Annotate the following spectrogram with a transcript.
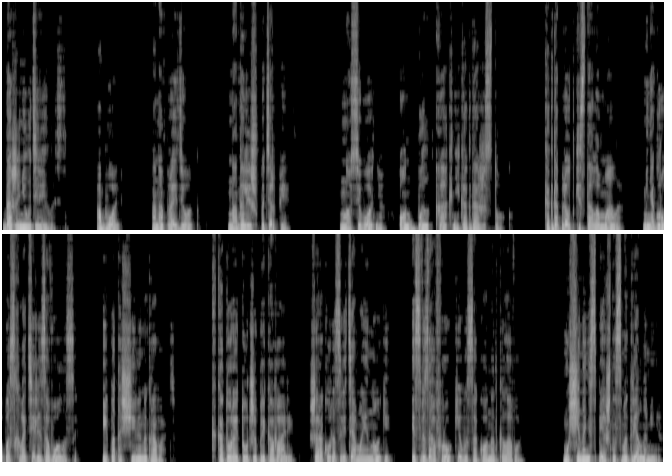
даже не удивилась. А боль? Она пройдет, надо лишь потерпеть. Но сегодня он был как никогда жесток. Когда плетки стало мало, меня грубо схватили за волосы и потащили на кровать, к которой тут же приковали, широко разведя мои ноги и связав руки высоко над головой. Мужчина неспешно смотрел на меня,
